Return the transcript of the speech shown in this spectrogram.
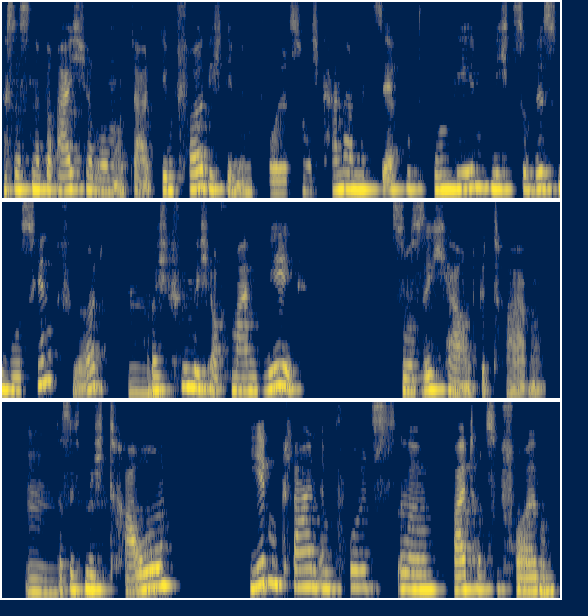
das ist eine Bereicherung und da, dem folge ich dem Impuls und ich kann damit sehr gut umgehen, nicht zu wissen, wo es hinführt, mhm. aber ich fühle mich auf meinem Weg so sicher und getragen, mhm. dass ich mich traue, jedem kleinen Impuls äh, weiter zu folgen.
